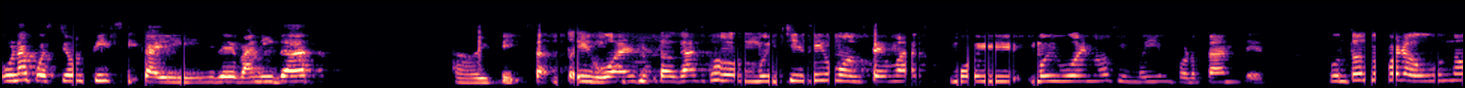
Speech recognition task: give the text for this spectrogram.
una cuestión física y de vanidad Ay, sí, igual tocas como muchísimos temas muy, muy buenos y muy importantes. Punto número uno,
